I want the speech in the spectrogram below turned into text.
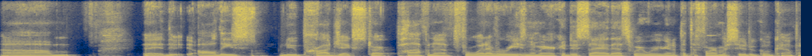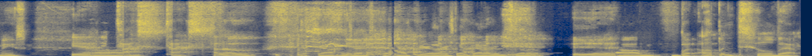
um, all these new projects start popping up for whatever reason. America decided that's where we're going to put the pharmaceutical companies. Yeah, um, tax, tax. Hello. Yeah, I figure there's some kind of incentive. Yeah. Um, but up until that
